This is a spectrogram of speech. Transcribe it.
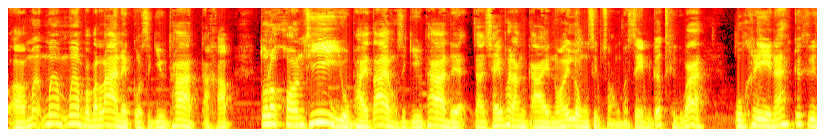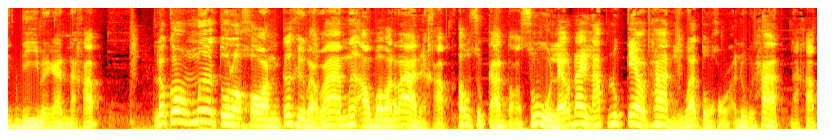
เอ่อเมื่อเมื่อเมื่อบาบาร่าเนี่ยกดสกิลธาตุนะครับ ตัวละครที่อยู่ภายใต้ของสกิลธาตุเนี่ยจะใช้พลังกายน้อยลง 12%ก็ถือว่าโอเคนะ ก็คือดีเหมือนกันนะครับ แล้วก็เมื่อตัวละครก็คือแบบว่าเมื่อเอาบาบาร่าเนี่ยครับเข้าสู่การต่อสู้แล้วได้รับลูกแก้วธาตุหรือว่าตัวของอนูธาตุนะครับ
